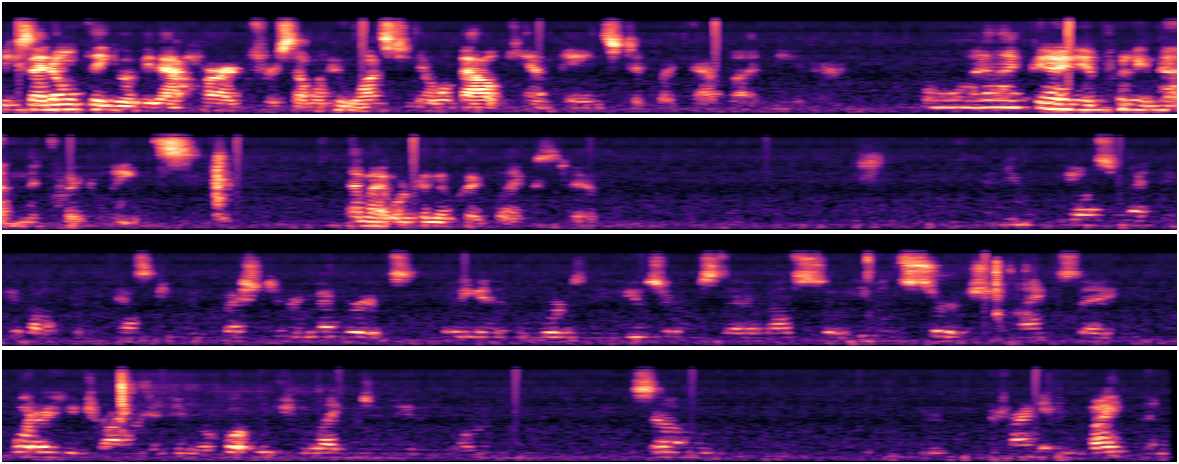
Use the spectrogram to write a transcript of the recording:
Because I don't think it would be that hard for someone who wants to know about campaigns to click that button either. Oh, I like the idea of putting that in the quick links. That might work in the quick links too. You, you also might think about the- asking the question, remember it's putting it in the words of the user instead of us, so even search, you might say, what are you trying to do, or what would you like to do, or some, you're trying to invite them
